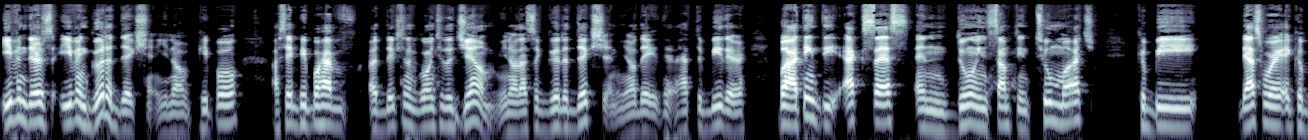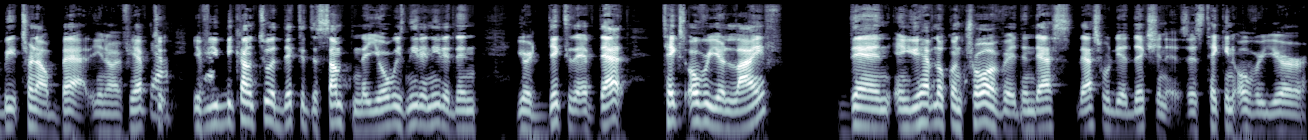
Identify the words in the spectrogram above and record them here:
even there's even good addiction. You know, people. I say people have addiction of going to the gym. You know, that's a good addiction. You know, they, they have to be there. But I think the excess and doing something too much could be that's where it could be turn out bad. You know, if you have Yeah. to if you become too addicted to something that you always need it, need it, then you're addicted. If that takes over your life, then and you have no control of it, then that's that's where the addiction is. It's taking over your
